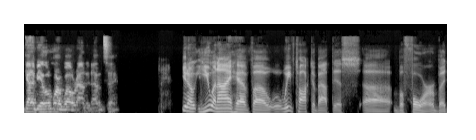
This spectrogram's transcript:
got to be a little more well rounded, I would say. You know, you and I have uh, we've talked about this uh, before, but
